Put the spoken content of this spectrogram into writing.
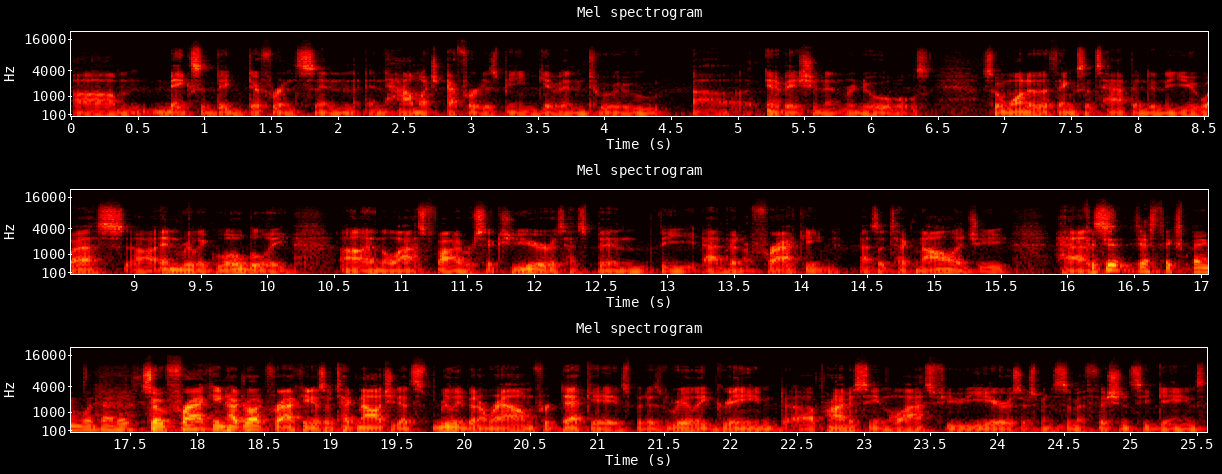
um, makes a big difference in, in how much effort is being given to uh, innovation and renewables. So one of the things that's happened in the U.S. Uh, and really globally uh, in the last five or six years has been the advent of fracking as a technology. Has Could you just explain what that is? so fracking, hydraulic fracking, is a technology that's really been around for decades, but has really gained uh, primacy in the last few years. There's been some efficiency gains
